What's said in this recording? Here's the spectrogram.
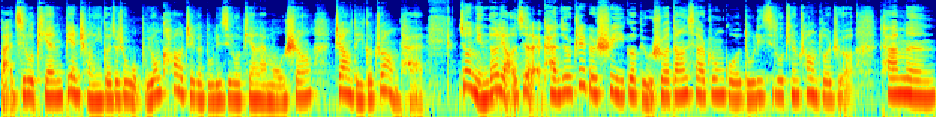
把纪录片变成一个就是我不用靠这个独立纪录片来谋生这样的一个状态。就您的了解来看，就这个是一个比如说当下中国独立纪录片创作者他们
